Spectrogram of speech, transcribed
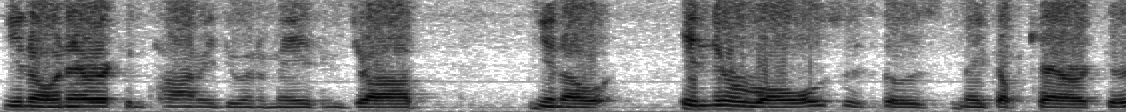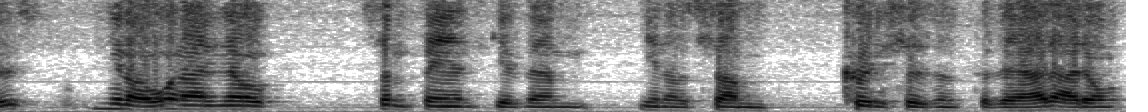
You know, and Eric and Tommy do an amazing job. You know, in their roles as those makeup characters. You know, and I know some fans give them you know some criticism for that. I don't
